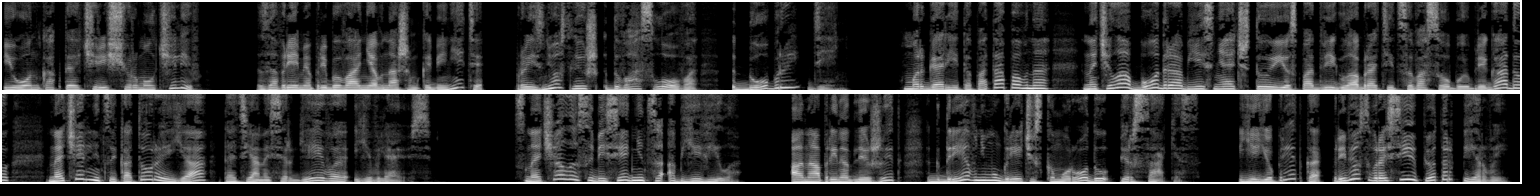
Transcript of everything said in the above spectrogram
И он как-то чересчур молчалив. За время пребывания в нашем кабинете произнес лишь два слова «добрый день». Маргарита Потаповна начала бодро объяснять, что ее сподвигло обратиться в особую бригаду, начальницей которой я, Татьяна Сергеева, являюсь. Сначала собеседница объявила. Она принадлежит к древнему греческому роду Персакис. Ее предка привез в Россию Петр I.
